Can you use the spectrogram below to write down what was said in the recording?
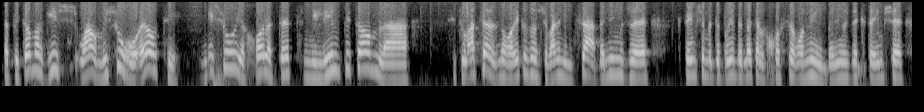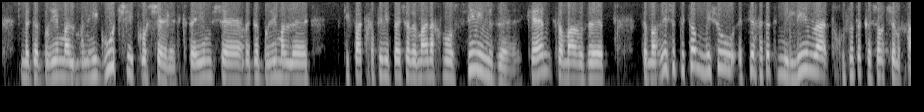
אתה פתאום מרגיש, וואו, מישהו רואה אותי. מישהו יכול לתת מילים פתאום לסיטואציה הנוראית הזו שבה אני נמצא, בין אם זה קטעים שמדברים באמת על חוסר אונים, בין אם זה קטעים שמדברים על מנהיגות שהיא כושלת, קטעים שמדברים על uh, תקיפת חפים מפשע ומה אנחנו עושים עם זה, כן? כלומר, זה, אתה מרגיש שפתאום מישהו הצליח לתת מילים לתחושות הקשות שלך.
